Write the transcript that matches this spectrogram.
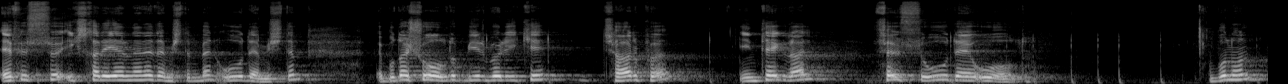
f üssü x kare yerine ne demiştim ben? u demiştim. E bu da şu oldu. 1 bölü 2 çarpı integral f üssü u du oldu. Bunun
